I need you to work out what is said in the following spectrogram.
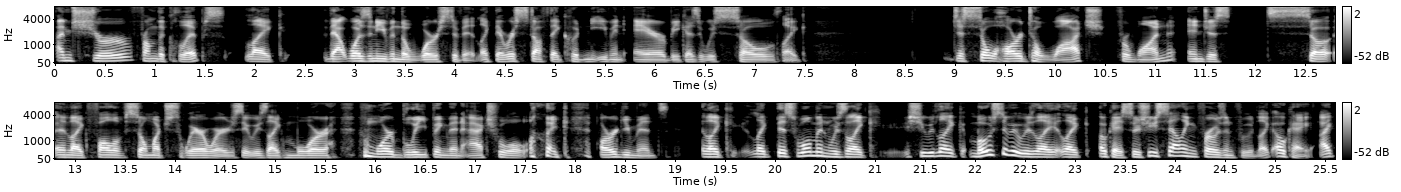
I'm sure from the clips, like that wasn't even the worst of it. Like there was stuff they couldn't even air because it was so like, just so hard to watch for one, and just so and like full of so much swear words. It was like more more bleeping than actual like arguments like like this woman was like she would like most of it was like like okay so she's selling frozen food like okay i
